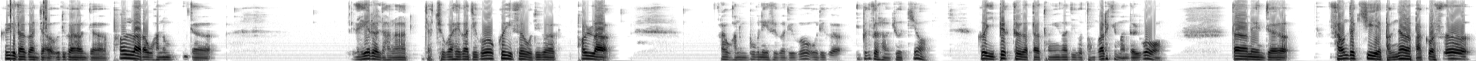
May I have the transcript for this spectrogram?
거기다가 이제 우리가 이제 폴라라고 하는 이제 레이어를 하나 추가해가지고 거기서 우리가 폴라라고 하는 부분에 있어가지고 우리가 이펙트를 하나 주었죠. 그 이펙트를 갖다가 통해가지고 동그랗게 만들고 다음에 이제 사운드 키의 방향을 바꿔서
